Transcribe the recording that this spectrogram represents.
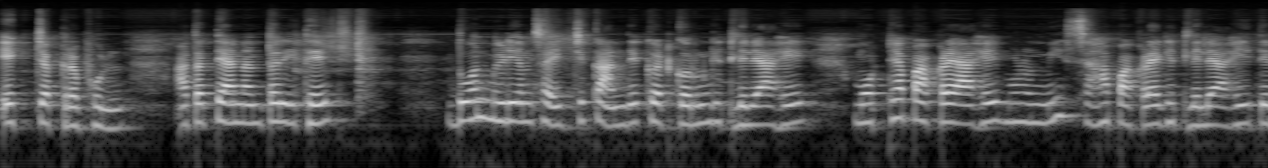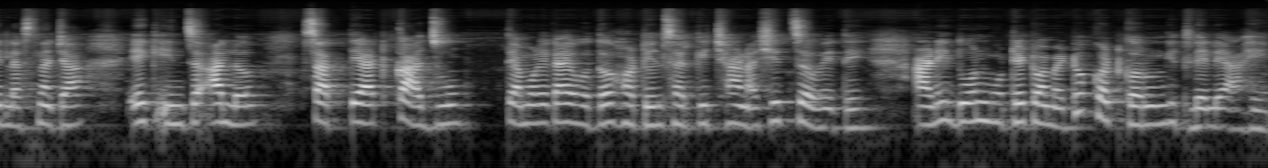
एक चक्रफूल. आता त्यानंतर इथे दोन मीडियम साईजचे कांदे कट करून घेतलेले आहे. मोठ्या पाकळ्या आहे म्हणून मी सहा पाकळ्या घेतलेल्या आहे. ते लसणाच्या एक इंच आलं सात ते आठ काजू. त्यामुळे काय होतं हॉटेलसारखी छान अशी चव येते. आणि दोन मोठे टोमॅटो कट करून घेतलेले आहे.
